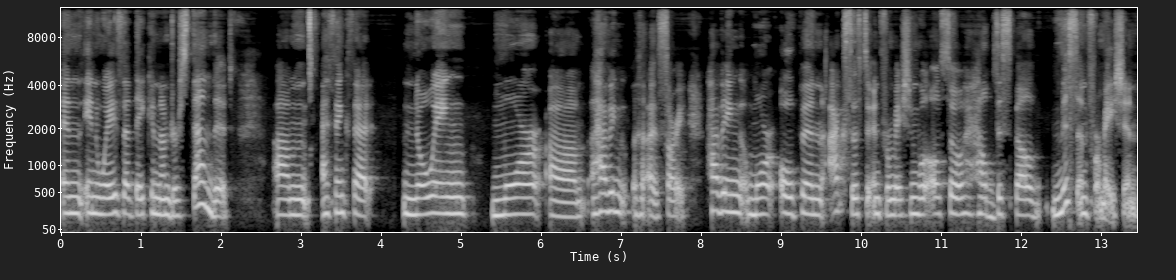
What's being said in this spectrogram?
and in ways that they can understand it. Um, I think that knowing more um, having uh, sorry having more open access to information will also help dispel misinformation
